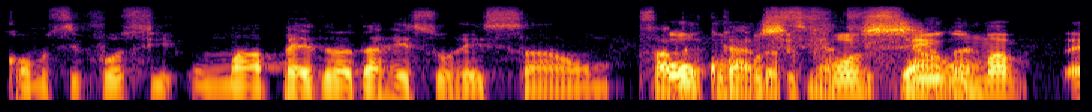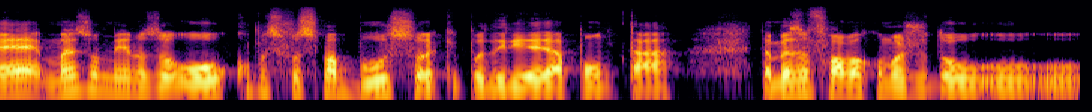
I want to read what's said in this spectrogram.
Como se fosse uma pedra da ressurreição Ou fabricada como se assim, fosse né? uma. É, mais ou menos. Ou, ou como se fosse uma bússola que poderia apontar. Da mesma forma como ajudou o,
